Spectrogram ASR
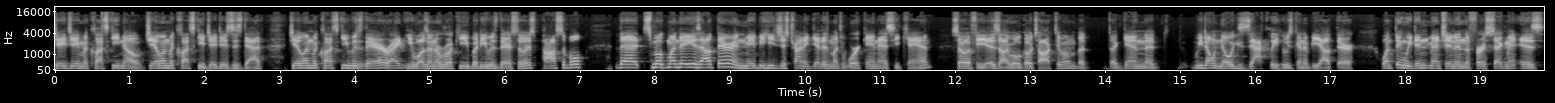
JJ McCleskey, no, Jalen McCleskey, JJ's his dad. Jalen McCleskey was there, right? He wasn't a rookie, but he was there. So it's possible that Smoke Monday is out there and maybe he's just trying to get as much work in as he can. So if he is, I will go talk to him. But again, that we don't know exactly who's going to be out there. One thing we didn't mention in the first segment is,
